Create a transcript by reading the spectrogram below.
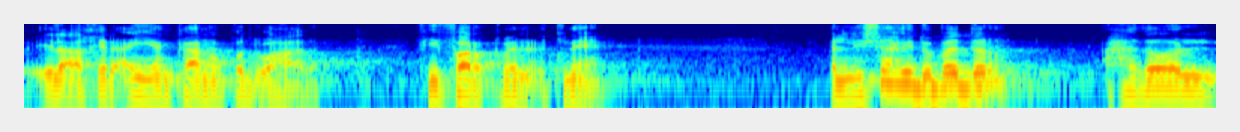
إلى آخره ايا كان القدوة هذا. في فرق بين الاثنين. اللي شهدوا بدر هذول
